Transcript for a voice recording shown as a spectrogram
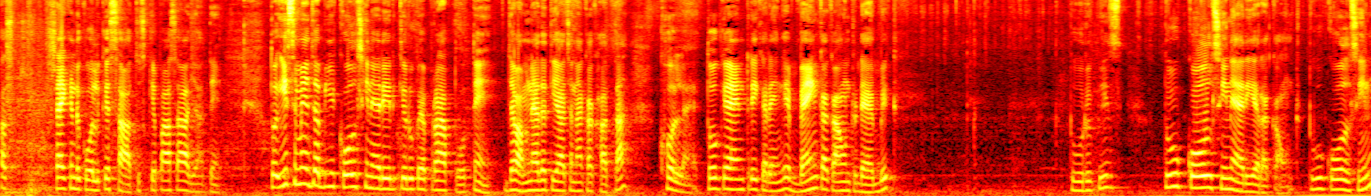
फ़र्स्ट सेकंड कॉल के साथ उसके पास आ जाते हैं। तो इसमें जब ये कॉल सीनेरियर के रुपए प्राप्त होते हैं, जब हमने आदत याचना का खाता खोला है तो क्या एंट्री करेंगे? Bank account debit two rupees to calls in arrear account to calls in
